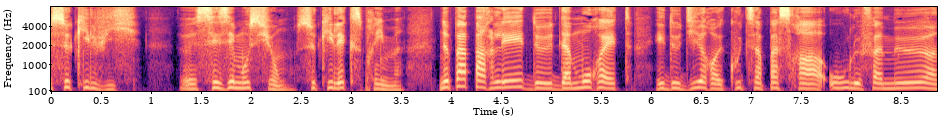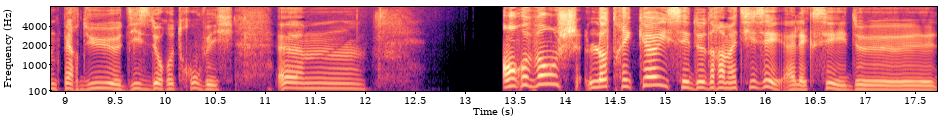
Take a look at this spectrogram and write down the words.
ce qu'il vit, euh, ses émotions, ce qu'il exprime. Ne pas parler de d'amourette et de dire écoute ça passera ou le fameux un de perdu euh, dix de retrouvé. Euh, en revanche, l'autre écueil, c'est de dramatiser, Alexis, et de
